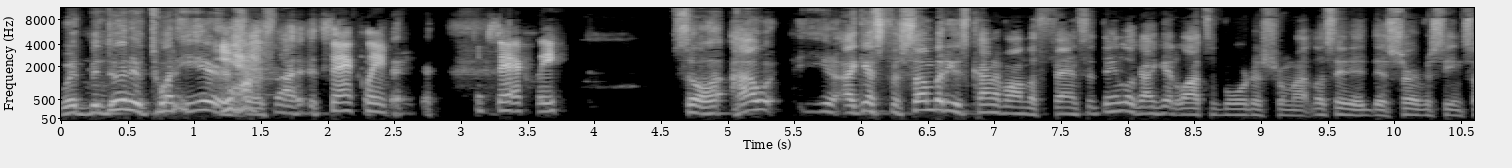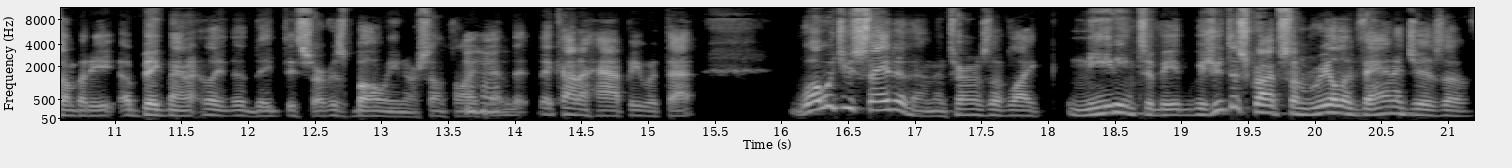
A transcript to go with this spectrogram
we've been doing it 20 years. Yeah, so it's not, it's, exactly. exactly. So how, you know, I guess for somebody who's kind of on the fence and think, look, I get lots of orders from, uh, let's say they're servicing somebody, a big man, like they, they service Boeing or something like mm-hmm. that. They're kind of happy with that what would you say to them in terms of like needing to be because you described some real advantages of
